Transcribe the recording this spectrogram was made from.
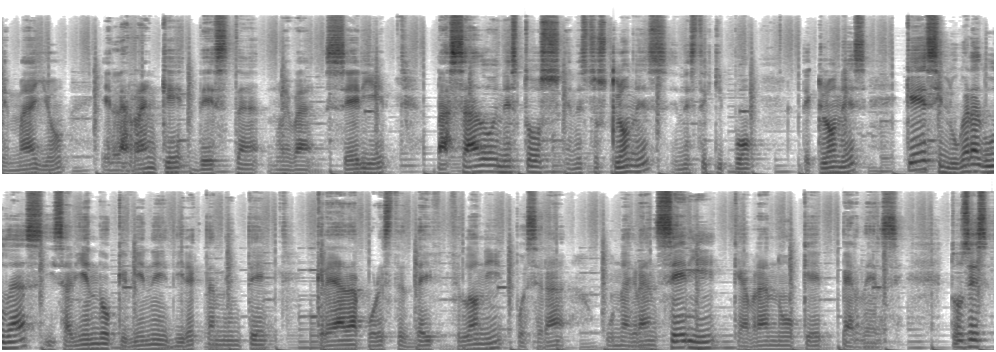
de mayo, el arranque de esta nueva serie basado en estos, en estos clones, en este equipo de clones, que sin lugar a dudas y sabiendo que viene directamente creada por este Dave Filoni, pues será una gran serie que habrá no que perderse. Entonces,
